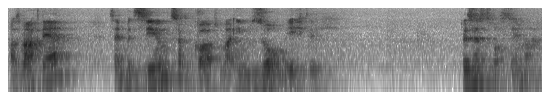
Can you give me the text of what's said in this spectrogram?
Was macht er? Seine Beziehung zu Gott war ihm so wichtig, dass er es trotzdem macht.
